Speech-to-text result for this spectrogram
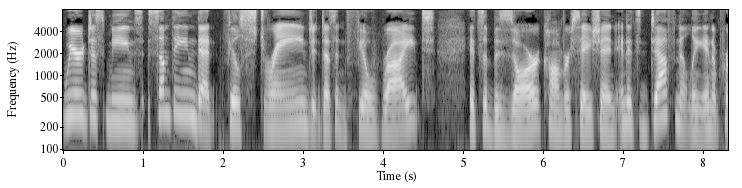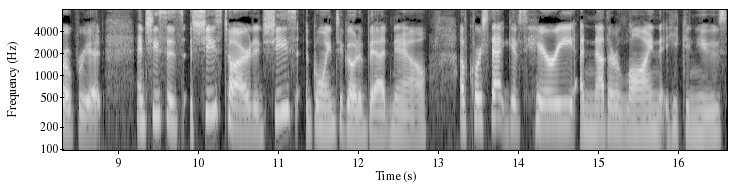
Weird just means something that feels strange. It doesn't feel right. It's a bizarre conversation and it's definitely inappropriate. And she says she's tired and she's going to go to bed now. Of course, that gives Harry another line that he can use.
